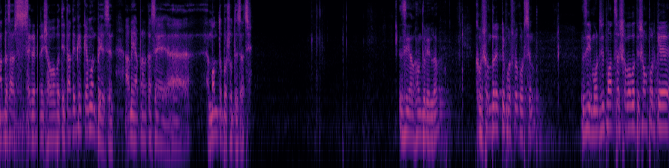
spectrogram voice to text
মাদ্রাসার সেক্রেটারি সভাপতি, তাদেরকে কেমন পেয়েছেন? আমি আপনার কাছে মন্তব্য শুনতে চাচ্ছি। জি, আলহামদুলিল্লাহ। খুব সুন্দর একটি প্রশ্ন করছেন। জি, মসজিদ মাদ্রাসার সভাপতি সম্পর্কে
